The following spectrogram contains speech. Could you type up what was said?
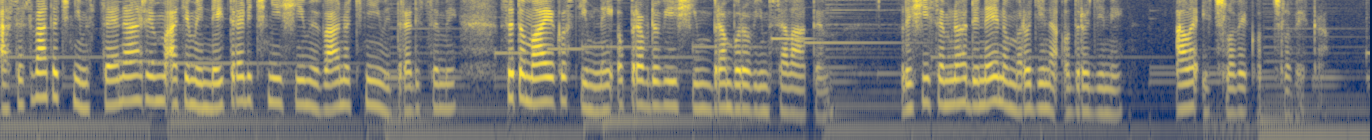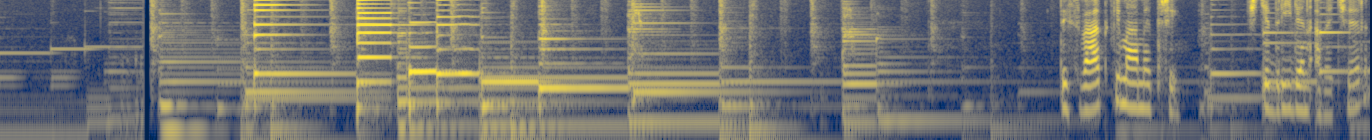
A se svátečním scénářem a těmi nejtradičnějšími vánočními tradicemi se to má jako s tím nejopravdovějším bramborovým salátem. Liší se mnohdy nejenom rodina od rodiny, ale i člověk od člověka. thank you Ty svátky máme tři. Štědrý den a večer,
